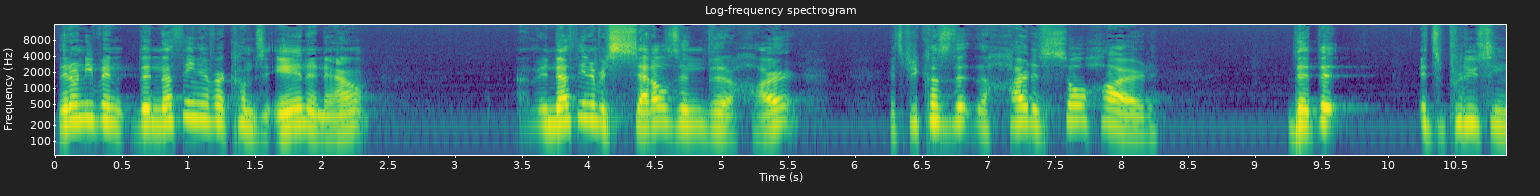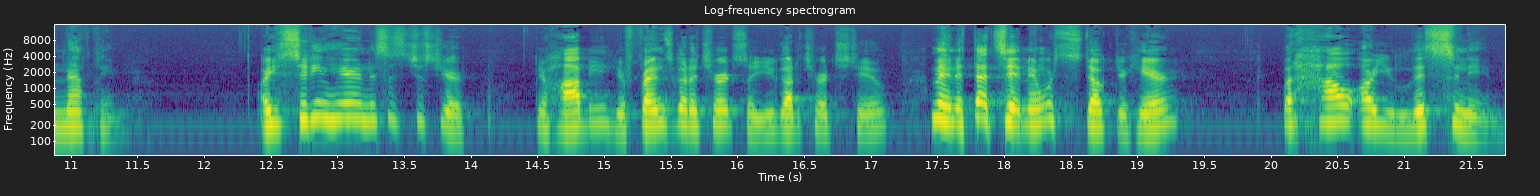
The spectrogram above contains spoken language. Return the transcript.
They don't even, nothing ever comes in and out. I mean, nothing ever settles in their heart. It's because the, the heart is so hard that, that it's producing nothing. Are you sitting here and this is just your, your hobby? Your friends go to church, so you go to church too? Man, if that's it, man, we're stoked you're here. But how are you listening?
